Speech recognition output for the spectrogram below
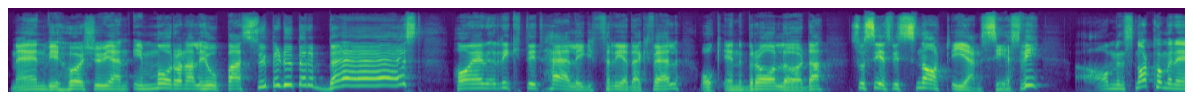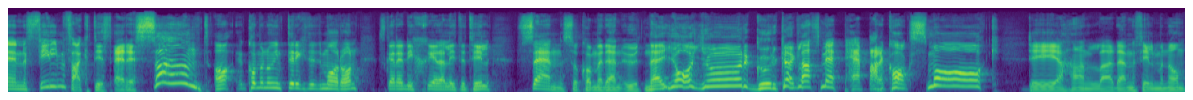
Men vi hörs ju igen imorgon allihopa. Superduper bäst! Ha en riktigt härlig fredagkväll och en bra lördag. Så ses vi snart igen. Ses vi? Ja, men snart kommer det en film faktiskt. Är det sant? Ja, kommer nog inte riktigt imorgon. Ska redigera lite till. Sen så kommer den ut när jag gör gurkaglass med pepparkakssmak. Det handlar den filmen om.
